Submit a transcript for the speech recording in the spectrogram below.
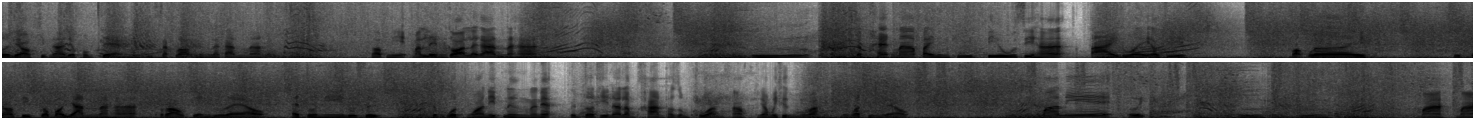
อเดี๋ยวคลิปหน้าเดี๋ยวผมแจงอีกสักรอบหนึ่งแล้วกันนะ รอบนี้มาเล่นก่อนแล้วกันนะฮะอืมจะแทกหน้าไปหนึ่งทีปิวสิฮะ ตายด้วยเอาสิบอกเลย ชุด 90 ก็บ่อยันนะฮะ เราเก่งอยู่แล้ว ไอตัวนี้รู้สึกจะปวดหัวนิดนึงนะเนี่ย เป็นตัวที่น่ารำคาญพอสมควรอ้าวยังไม่ถึงนี่วะนึกว่าถึงแล้ว มานี่ เอ้ย อืมอืมมา มา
